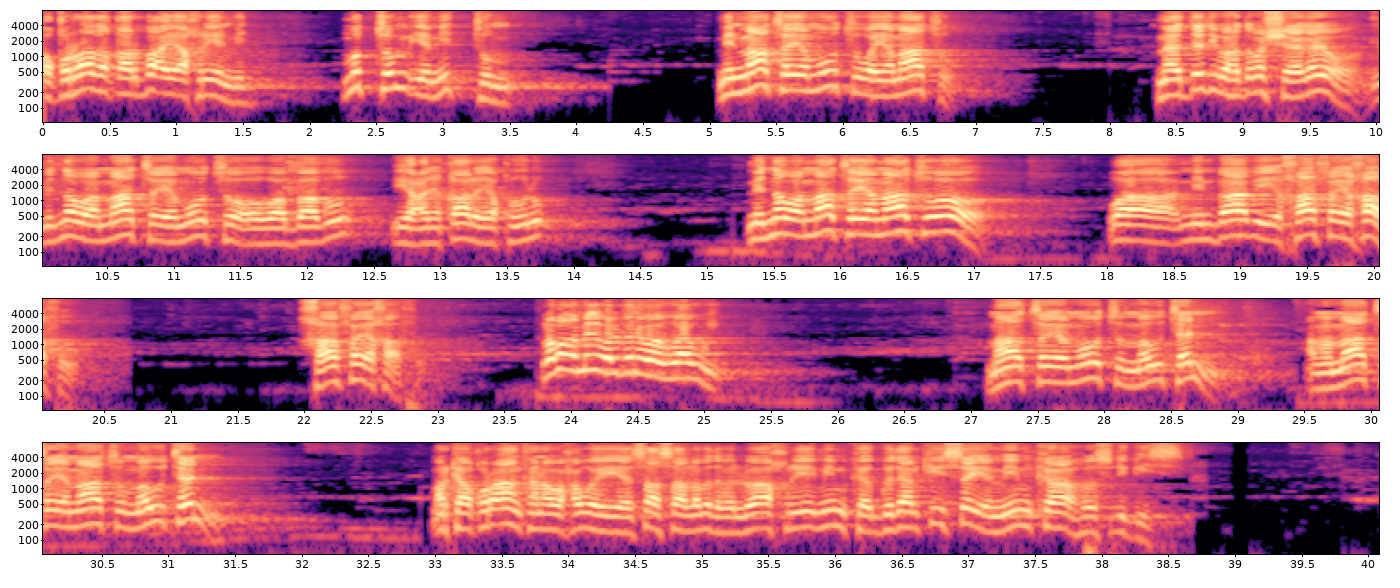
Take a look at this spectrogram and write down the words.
Oo quraada qaarba ay akhriyeen mid. Muttum iyo midtum. Min maata yamuutu wa yamaatu. Maaddadii buu haddaba sheegayoo midna waa maata yamuutu oo waa baabu yacni qaala yaquulu midna waa maata yamaatu oo waa min baabi khaafa yakhaafu. Khaafa yakhaafu. Labada mid walbana waa waawi. Maata yamuutu mawtan ama maata yamaatu mawtan. Marka qur'aankana waxa weeye saasaa labadaba loo akhriyey miimka godaalkiisa iyo miimka hoosdhiggiisa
